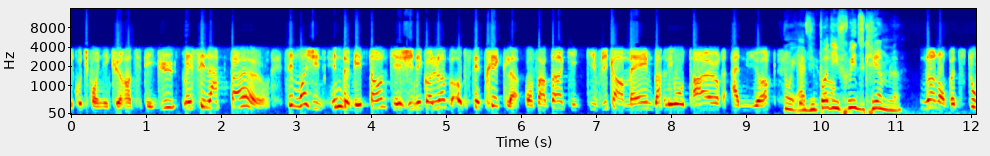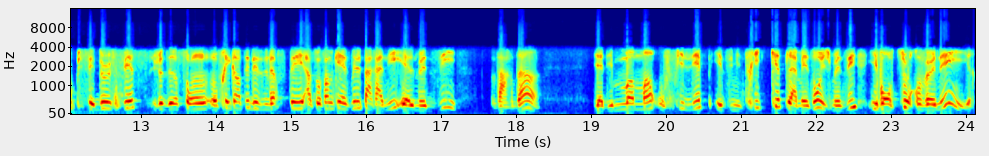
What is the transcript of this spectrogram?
écoute, ils font une écœurantite aiguë, mais c'est la peur. Tu sais, moi, j'ai une de mes tantes qui est gynécologue obstétrique, là. On s'entend, qui, qui vit quand même dans les hauteurs à New York. Oui, elle vit pas des fruits du crime, là. Non, non, pas du tout. Puis ses deux fils, je veux dire, sont, ont fréquenté des universités à 75 000 par année et elle me dit, Vardan, il y a des moments où Philippe et Dimitri quittent la maison et je me dis, ils vont-tu revenir?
